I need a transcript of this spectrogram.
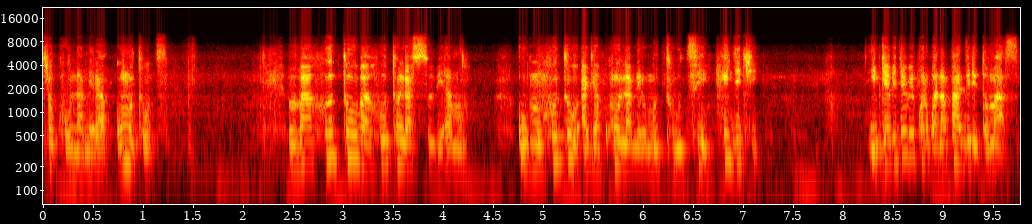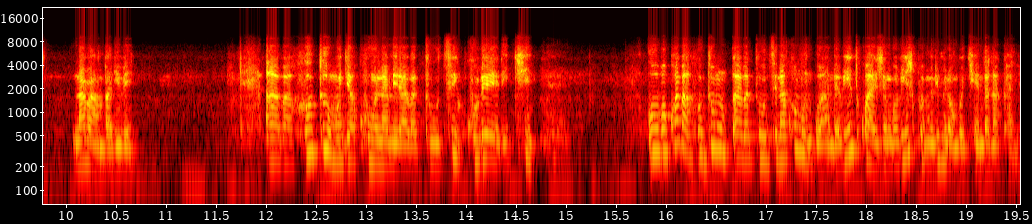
cyo kunamira umututsi. Bahutu bahutu ndasubiramo. Umuhutu ajya kunamira umututsi nk'igiki? Ibyo bijya bikorwa na padiri tomasi n'abambari be abahutu mujya kunamira abatutsi kubera iki? Ubu ko abatutsi nako mu rwanda bitwaje ngo bishwe muri mirongo cyenda na kane.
